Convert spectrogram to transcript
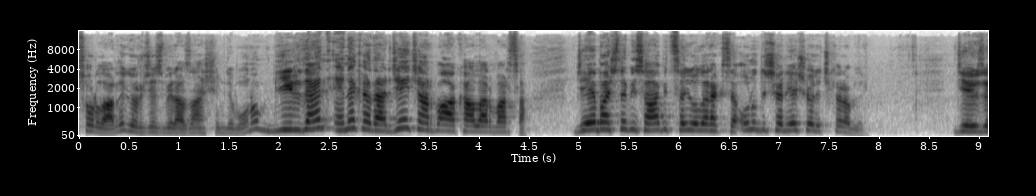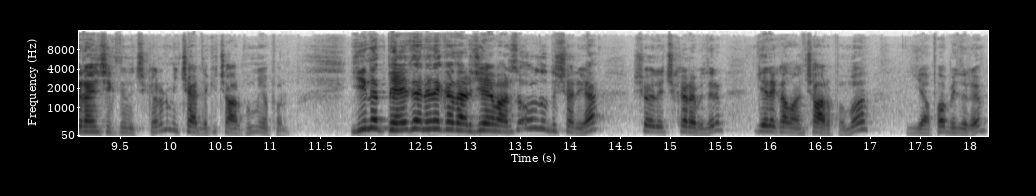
Sorularda göreceğiz birazdan şimdi bunu. Birden n'e kadar c çarpı ak'lar varsa, c başta bir sabit sayı olaraksa onu dışarıya şöyle çıkarabilirim. c üzeri n şeklinde çıkarırım. içerideki çarpımı yaparım. Yine p'den n'e kadar c varsa onu da dışarıya şöyle çıkarabilirim. Geri kalan çarpımı yapabilirim.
